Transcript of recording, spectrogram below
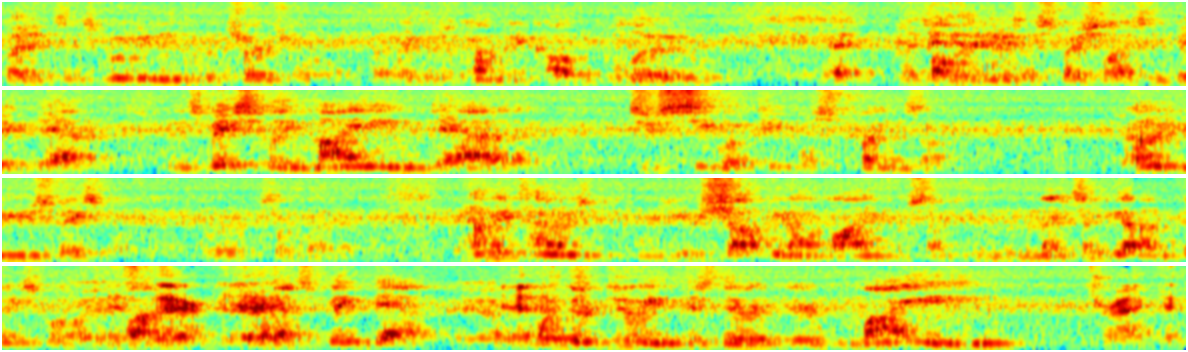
but it's, it's moving into the church world. I think there's a company called Gloo that that's all they do is they specialize in big data. And it's basically mining data to see what people's trends are. So how many of you use Facebook or something like that? And how many times were you shopping online for something and the next time you got on Facebook, Oh, it's there, yeah. That's big data. Yeah. What they're doing is they're they're mining, Tracking.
